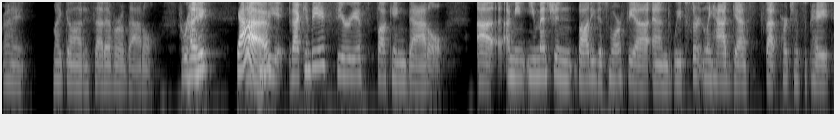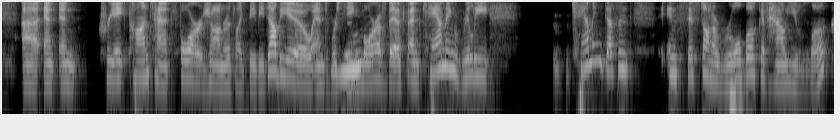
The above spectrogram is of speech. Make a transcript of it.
Right my god is that ever a battle right yeah that can be, that can be a serious fucking battle uh, I mean, you mentioned body dysmorphia, and we've certainly had guests that participate uh, and and create content for genres like BBW, and we're mm-hmm. seeing more of this. And camming really, camming doesn't insist on a rule book of how you look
